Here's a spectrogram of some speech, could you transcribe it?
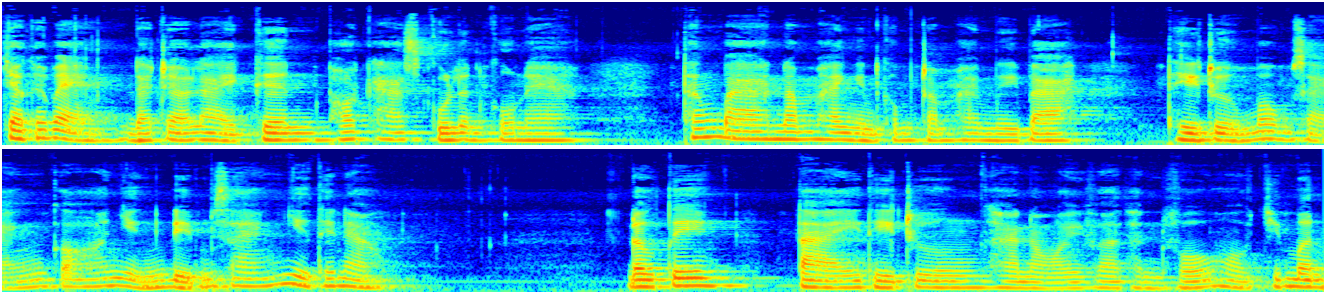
Chào các bạn đã trở lại kênh podcast của Linh Cô Na. Tháng 3 năm 2023, thị trường bất động sản có những điểm sáng như thế nào? Đầu tiên, tại thị trường Hà Nội và thành phố Hồ Chí Minh,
